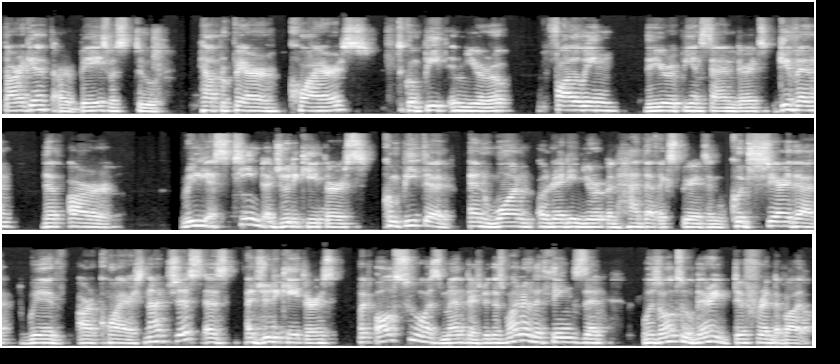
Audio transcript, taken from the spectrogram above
target. Our base was to help prepare choirs to compete in Europe, following the European standards, given that our really esteemed adjudicators competed and won already in Europe and had that experience and could share that with our choirs, not just as adjudicators, but also as mentors. Because one of the things that was also very different about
